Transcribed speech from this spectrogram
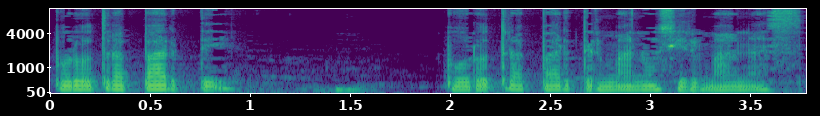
Por otra parte, por otra parte, hermanos y hermanas,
